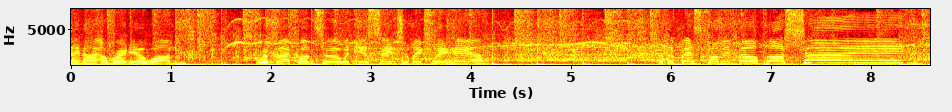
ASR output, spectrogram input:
Saturday night on Radio 1. We're back on tour with the Essential Mix. We're here at the best club in Belfast, Shine!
